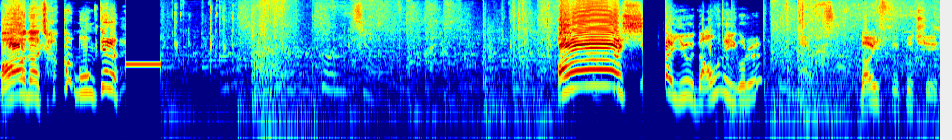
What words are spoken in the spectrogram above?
아 나 잠깐 멍 때려. 아 씨. 이거 나오네 이거를? 나이스 그렇지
